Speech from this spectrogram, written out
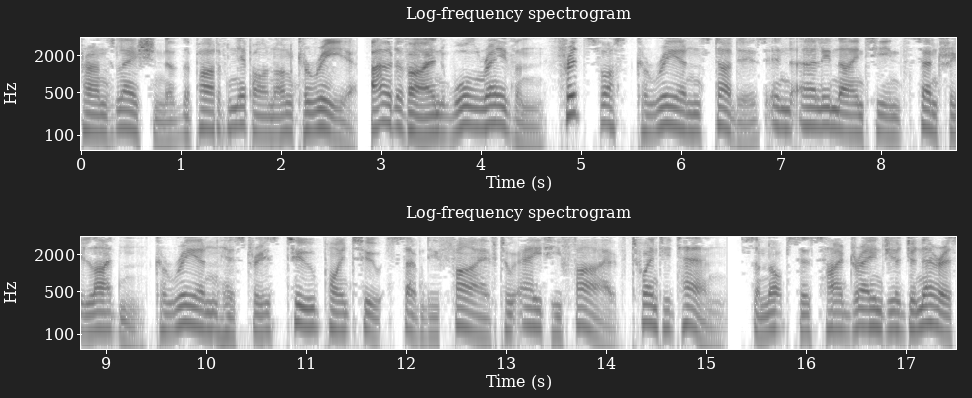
Translation of the part of Nippon on Korea. Boudewijn Walraven, Fritz Voss, Korean Studies in Early 19th Century Leiden, Korean Histories 2.2, 75-85, 2010. Synopsis Hydrangea generis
